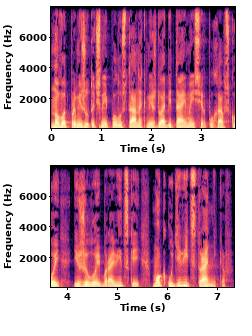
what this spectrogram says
но вот промежуточный полустанок между обитаемой Серпуховской и жилой Боровицкой мог удивить странников.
